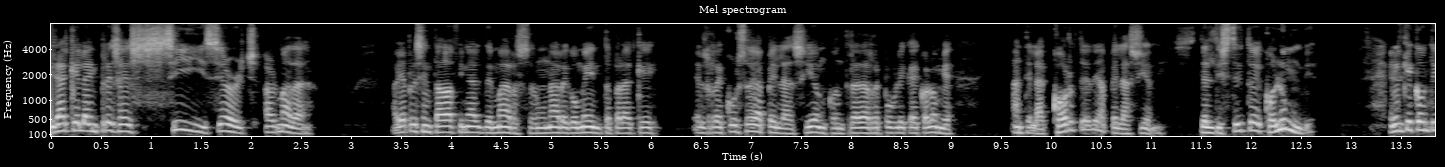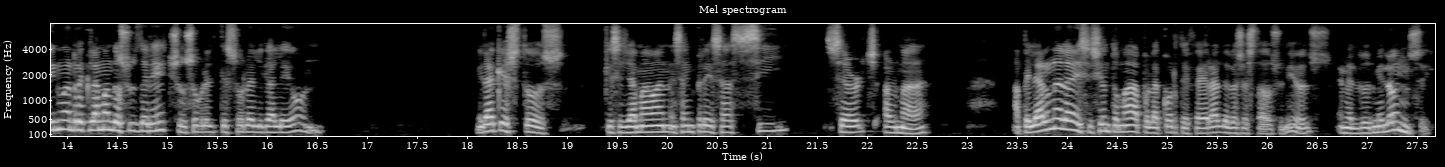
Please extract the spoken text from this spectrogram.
Mira que la empresa es Sea Search Armada. Había presentado a final de marzo un argumento para que el recurso de apelación contra la República de Colombia ante la Corte de Apelaciones del Distrito de Columbia, en el que continúan reclamando sus derechos sobre el tesoro del galeón. Mira que estos que se llamaban esa empresa Sea Search Armada apelaron a la decisión tomada por la Corte Federal de los Estados Unidos en el 2011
